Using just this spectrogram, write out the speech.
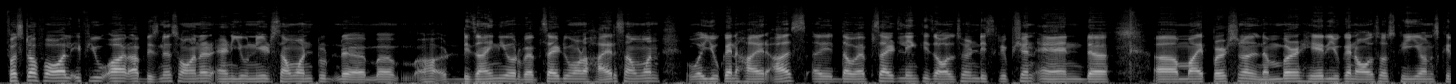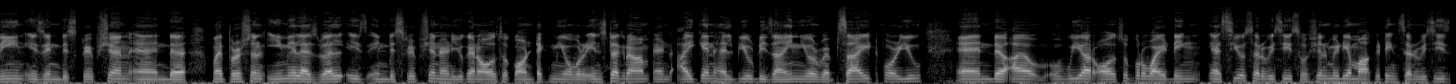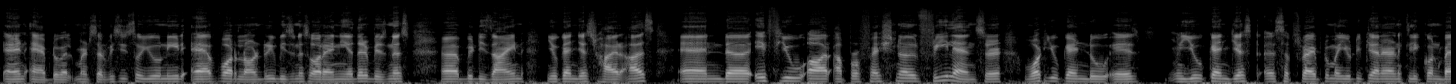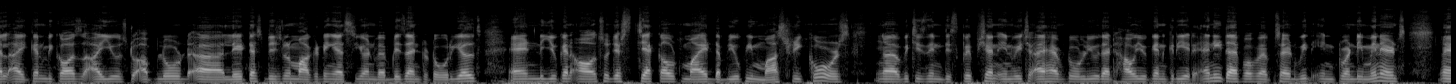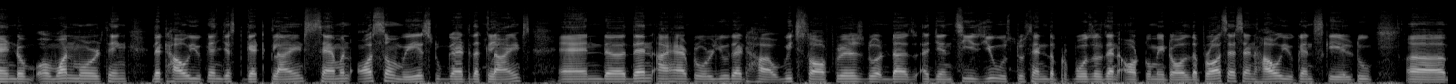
First of all, if you are a business owner and you need someone to uh, uh, design your website, you want to hire someone, you can hire us. Uh, the website link is also in description and uh, uh, my personal number here you can also see on screen is in description and uh, my personal email as well is in description and you can also contact me over Instagram and I can help you design your website for you and I, we are also providing SEO services, social media marketing services and app development services so you need app for laundry business or any other business uh, be designed you can just hire us. And uh, if you are a professional freelancer what you can do is you can just uh, subscribe to my youtube channel and click on bell icon because I used to upload uh, latest digital marketing SEO and web design tutorials. And you can also just check out my WP mastery course uh, which is in description in which I have told you that how you can create any type of website within 20 minutes. And uh, one more thing that how you can just get clients seven awesome ways to get the clients. And uh, then I have told you that how which softwares do, does agencies use to send the proposals and automate all the process and and how you can scale to uh,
